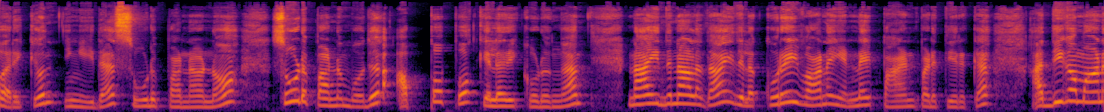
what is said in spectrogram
வரைக்கும் நீங்கள் இதை சூடு பண்ணணும். சூடு பண்ணும்போது அப்பப்போ கிளறி கொடுங்க. நான் இதனால தான் இதில் குறைவான எண்ணெய் பயன்படுத்தியிருக்கேன். அதிகமான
